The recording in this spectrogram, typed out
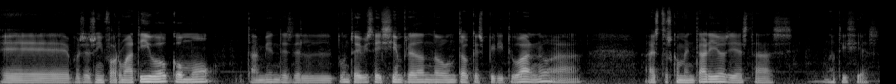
eh, pues eso, informativo, como también desde el punto de vista y siempre dando un toque espiritual ¿no? a, a estos comentarios y a estas noticias.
